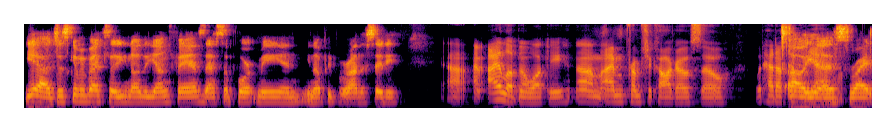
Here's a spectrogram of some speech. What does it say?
yeah, just giving back to you know the young fans that support me and you know people around the city. Yeah, I love Milwaukee. Um, I'm from Chicago, so would head up. To, oh yeah, yes, right,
